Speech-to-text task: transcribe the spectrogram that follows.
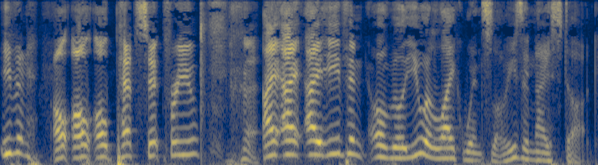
even I'll, I'll I'll pet sit for you. I, I I even oh well, you would like Winslow. He's a nice dog.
